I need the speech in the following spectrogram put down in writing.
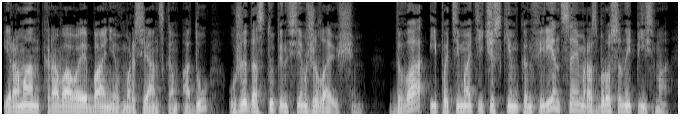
и роман «Кровавая баня в марсианском аду» уже доступен всем желающим. Два – и по тематическим конференциям разбросаны письма –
